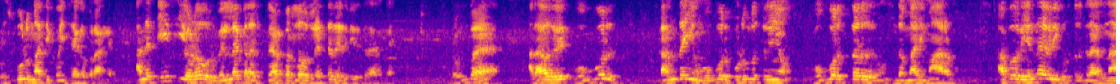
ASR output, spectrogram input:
ஒரு ஸ்கூலு மாற்றி போய் சேர்க்க போகிறாங்க அந்த டிசியோட ஒரு வெள்ளை கலர் பேப்பரில் ஒரு லெட்டர் எழுதியிருக்கிறாருங்க. ரொம்ப அதாவது ஒவ்வொரு தந்தையும் ஒவ்வொரு குடும்பத்துலேயும் ஒவ்வொருத்தரும் இந்த மாதிரி மாறணும். அப்போ அவர் என்ன எழுதி கொடுத்துருக்கிறாருன்னா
